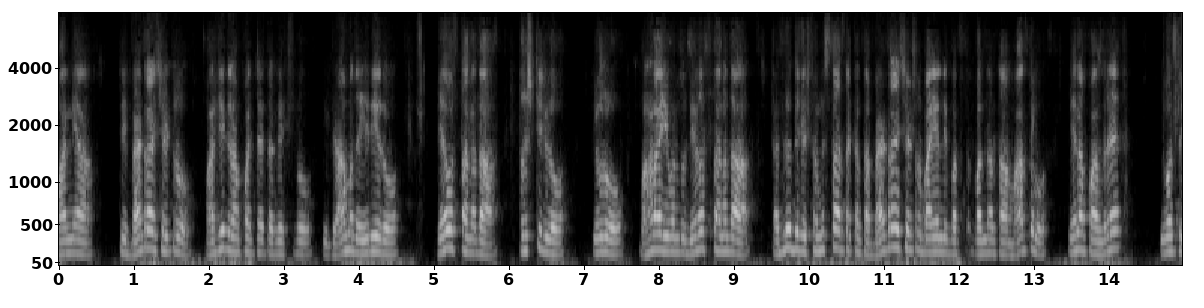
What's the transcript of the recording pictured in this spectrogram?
ಮಾನ್ಯ ಶ್ರೀ ಬ್ಯಾಟರಾಯ್ ಶೆಟ್ರು, ಮಾಜಿ ಗ್ರಾಮ ಪಂಚಾಯತ್ ಅಧ್ಯಕ್ಷರು, ಈ ಗ್ರಾಮದ ಹಿರಿಯರು, ದೇವಸ್ಥಾನದ ಟ್ರಸ್ಟಿಗಳು, ಇವರು ಬಹಳ ಈ ಒಂದು ದೇವಸ್ಥಾನದ ಅಭಿವೃದ್ಧಿಗೆ ಶ್ರಮಿಸ್ತಾ ಇರ್ತಕ್ಕಂಥ ಬ್ಯಾಟರಾಯ್ ಶೆಟ್ರು ಬಾಯಲ್ಲಿ ಬಂದಂತ ಮಾತು ಏನಪ್ಪಾ ಅಂದ್ರೆ, ಇವತ್ತು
